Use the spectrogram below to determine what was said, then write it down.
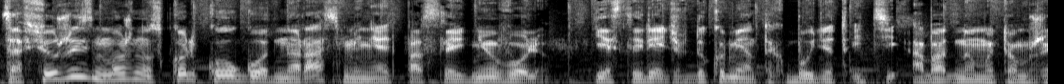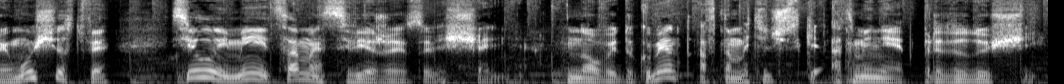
За всю жизнь можно сколько угодно раз менять последнюю волю. Если речь в документах будет идти об одном и том же имуществе, силу имеет самое свежее завещание. Новый документ автоматически отменяет предыдущий.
